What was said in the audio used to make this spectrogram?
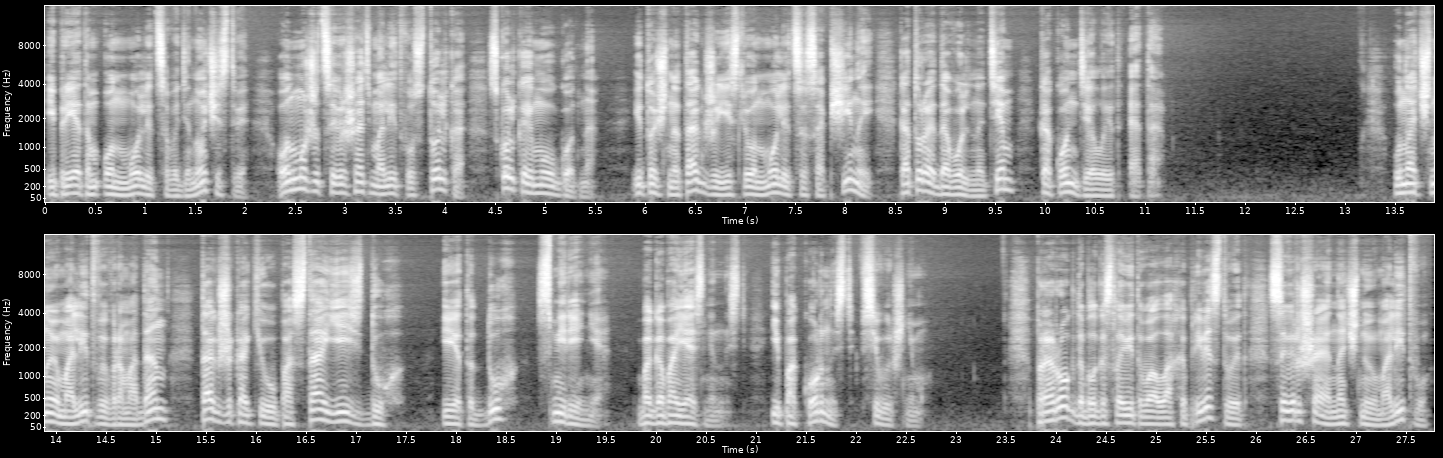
и при этом он молится в одиночестве, он может совершать молитву столько, сколько ему угодно. И точно так же, если он молится с общиной, которая довольна тем, как он делает это. У ночной молитвы в Рамадан, так же как и у поста, есть дух, и этот дух – смирение, богобоязненность и покорность Всевышнему. Пророк, да благословит его Аллах и приветствует, совершая ночную молитву,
